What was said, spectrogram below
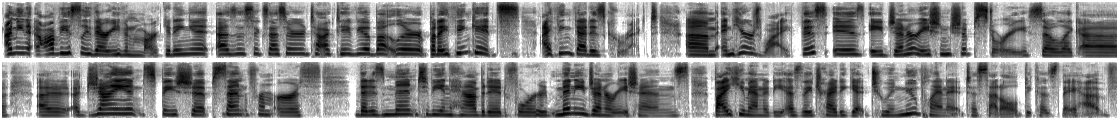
I mean, obviously they're even marketing it as a successor to Octavia Butler, but I think it's, I think that is correct. Um, and here's why: this is a generation ship story, so like a, a, a giant spaceship sent from Earth that is meant to be inhabited for many generations by humanity as they try to get to a new planet to settle because they have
